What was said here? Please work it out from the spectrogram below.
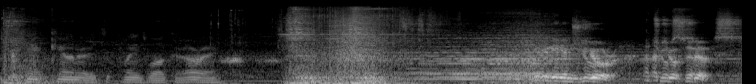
Can't can't counter. It's a planeswalker. All right. Gideon Jura, at your service.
